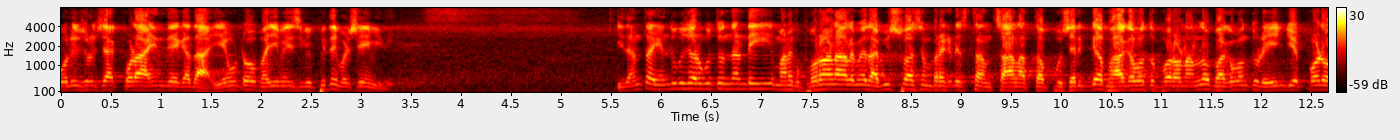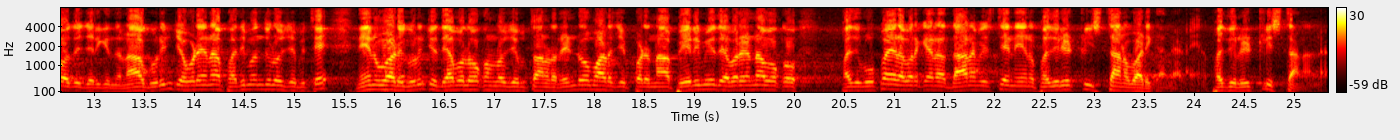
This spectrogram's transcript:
పోలీసుల శాఖ కూడా అయిందే కదా. ఏమిటో భయం వేసి విప్పితే విషయం ఇది. ఇదంతా ఎందుకు జరుగుతుందండి? మనకు పురాణాల మీద అవిశ్వాసం ప్రకటిస్తాం. చాలా తప్పు. సరిగ్గా భాగవత పురాణంలో భగవంతుడు ఏం చెప్పాడో అదే జరిగింది. నా గురించి ఎవడైనా పది మందిలో చెబితే నేను వాడి గురించి దేవలోకంలో చెబుతాను రెండో మాట చెప్పాడు. నా పేరు మీద ఎవరైనా ఒక పది రూపాయలు ఎవరికైనా దానం ఇస్తే నేను పది రెట్లు ఇస్తాను వాడికి అన్నాడు ఆయన. పది రెట్లు ఇస్తాను అన్నాడు.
